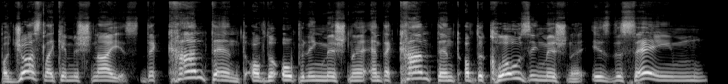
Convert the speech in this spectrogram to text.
but just like in Mishnayis, the content of the opening Mishnah and the content of the closing Mishnah is the same.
